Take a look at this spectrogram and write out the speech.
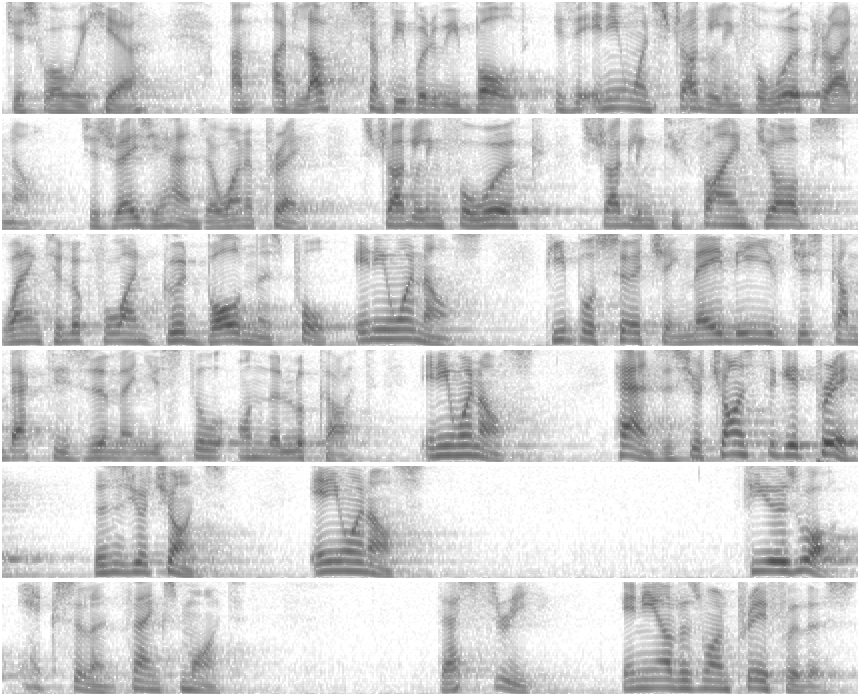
just while we're here. Um, I'd love some people to be bold. Is there anyone struggling for work right now? Just raise your hands. I want to pray. Struggling for work, struggling to find jobs, wanting to look for one. Good boldness. Paul, anyone else? People searching. Maybe you've just come back to Zim and you're still on the lookout. Anyone else? Hands. It's your chance to get prayer. This is your chance. Anyone else? For you as well. Excellent. Thanks, Mart. That's three. Any others want prayer for this?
